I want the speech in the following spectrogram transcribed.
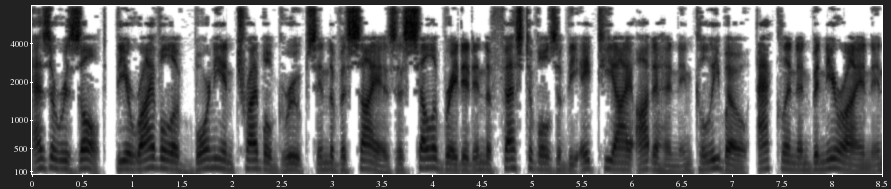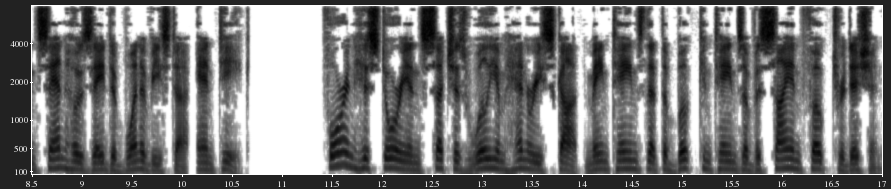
As a result, the arrival of Bornean tribal groups in the Visayas is celebrated in the festivals of the Ati Atihan in Kalibo, Aklan and Binirayan in San Jose de Buenavista, Antique. Foreign historians such as William Henry Scott maintains that the book contains a Visayan folk tradition.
